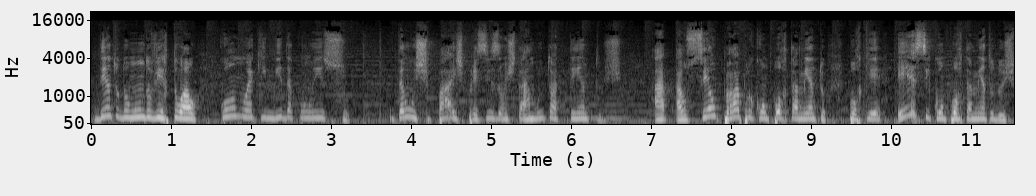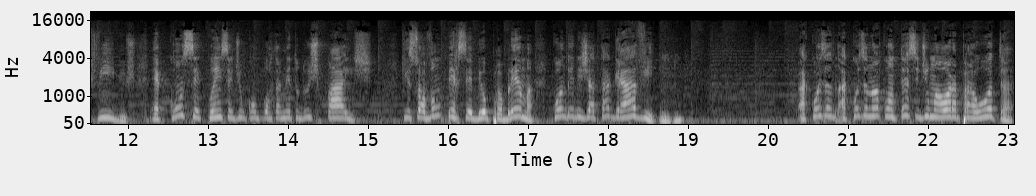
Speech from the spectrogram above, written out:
dentro do mundo virtual, como é que lida com isso? Então os pais precisam estar muito atentos a- ao seu próprio comportamento, porque esse comportamento dos filhos é consequência de um comportamento dos pais, que só vão perceber o problema quando ele já está grave. A coisa, a coisa não acontece de uma hora para outra.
